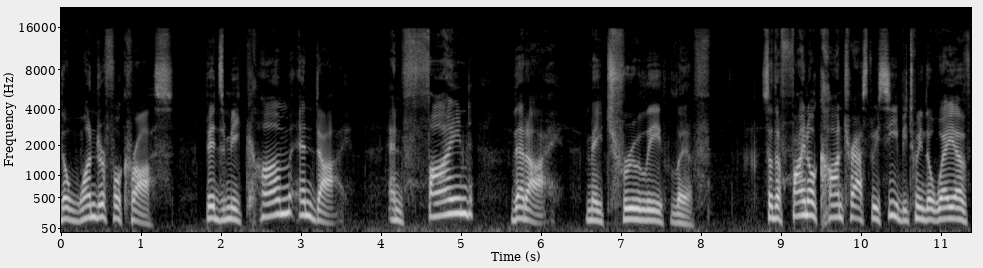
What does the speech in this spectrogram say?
the wonderful cross bids me come and die and find that I may truly live. So, the final contrast we see between the way of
